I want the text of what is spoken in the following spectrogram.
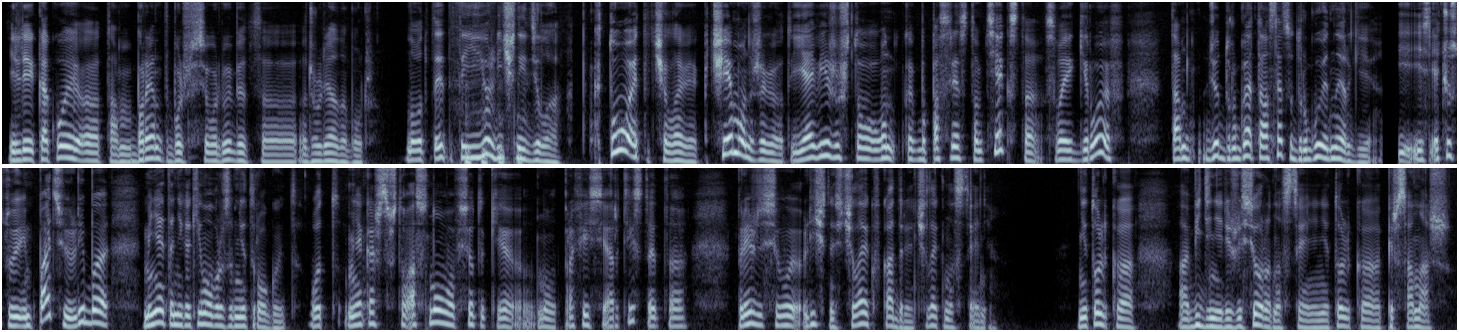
Или какой э, там бренд больше всего любит э, Джулиана Мур. Ну вот это, это ее личные дела. Кто этот человек? Чем он живет? Я вижу, что он как бы посредством текста своих героев там идет другая трансляция другой энергии. И если я чувствую эмпатию, либо меня это никаким образом не трогает. Вот мне кажется, что основа все-таки ну, профессии артиста это прежде всего личность, человек в кадре, человек на сцене. Не только а, видение режиссера на сцене, не только персонаж.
